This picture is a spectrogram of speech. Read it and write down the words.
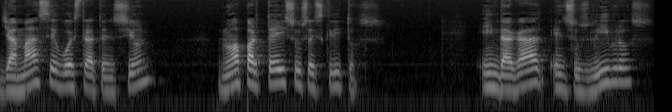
llamase vuestra atención, no apartéis sus escritos Indagad en sus libros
